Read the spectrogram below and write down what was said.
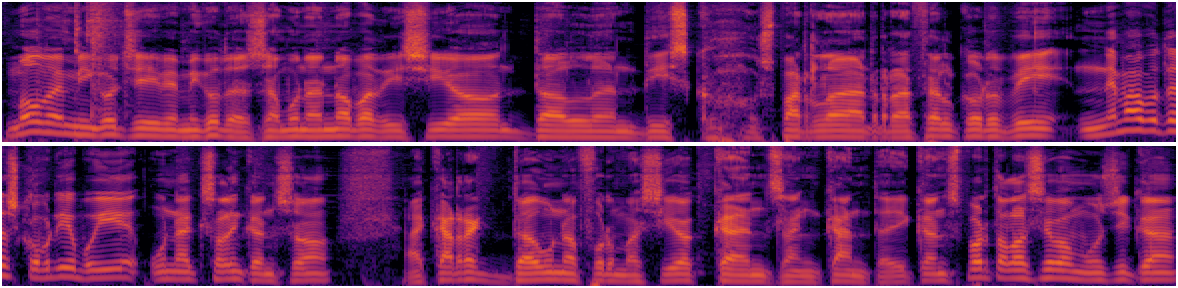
Molt benvinguts i benvingudes a una nova edició del Disco. Us parla Rafael Corbí. Anem a descobrir avui una excel·lent cançó a càrrec d'una formació que ens encanta i que ens porta la seva música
